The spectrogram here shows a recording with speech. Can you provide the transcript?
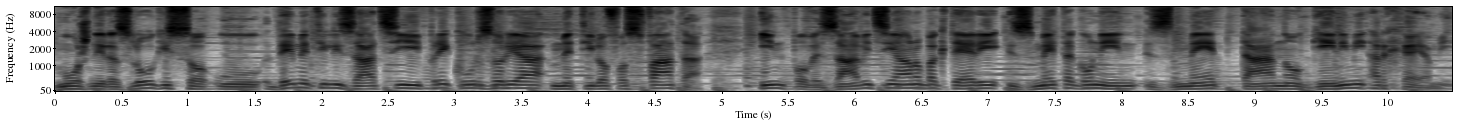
Možni razlogi so v demetilizaciji prekurzorja metilofosfata in povezavi cianobakterij z, z metanogenimi arhejami.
